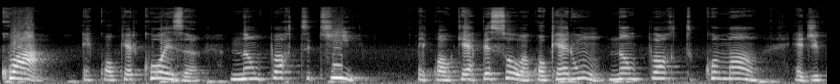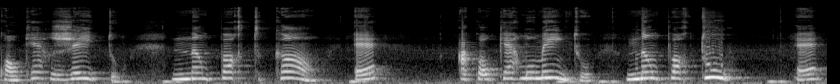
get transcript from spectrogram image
quoi é qualquer coisa, não porte qui é qualquer pessoa, qualquer um, não porte comment é de qualquer jeito, não porte quand é a qualquer momento, não porte où é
